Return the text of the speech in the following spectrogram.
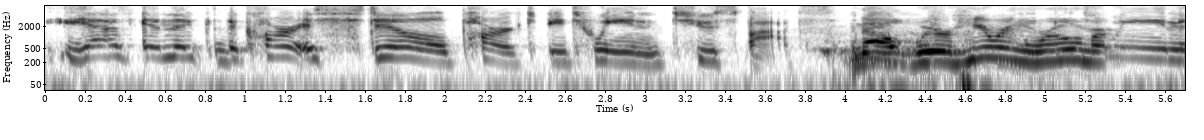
Yes, and the, the car is still parked between two spots. Now, we're hearing rumors. Between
